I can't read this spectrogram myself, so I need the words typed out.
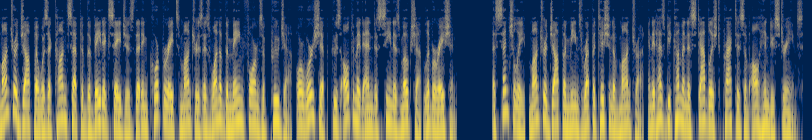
Mantra japa was a concept of the Vedic sages that incorporates mantras as one of the main forms of puja, or worship, whose ultimate end is seen as moksha liberation. Essentially, mantra japa means repetition of mantra, and it has become an established practice of all Hindu streams.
